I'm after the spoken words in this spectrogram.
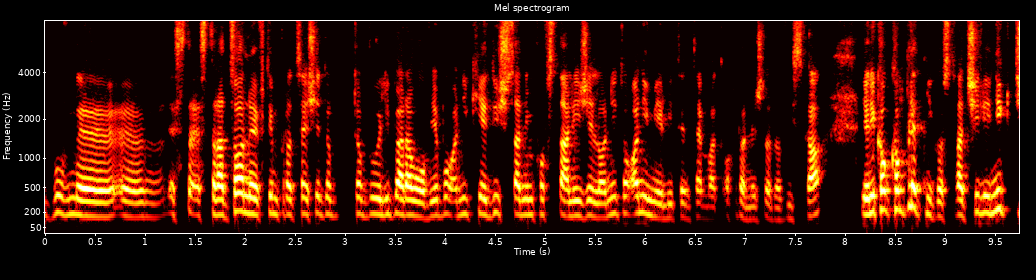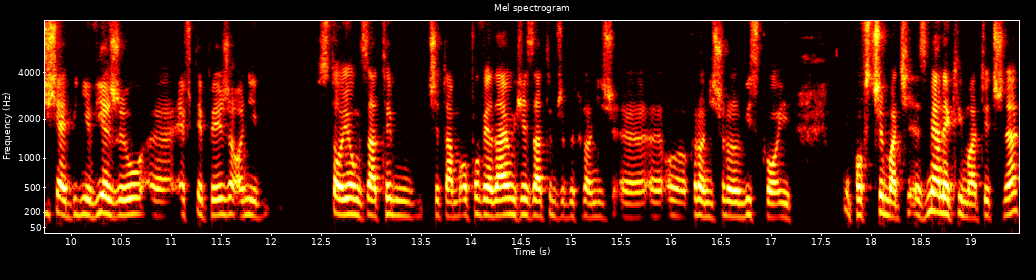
główny e, stracony w tym procesie to, to były liberałowie, bo oni kiedyś, zanim powstali Zieloni, to oni mieli ten temat ochrony środowiska oni kompletnie go stracili. Nikt dzisiaj by nie wierzył e, FTP, że oni stoją za tym, czy tam opowiadają się za tym, żeby chronić, chronić środowisko i powstrzymać zmiany klimatyczne.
